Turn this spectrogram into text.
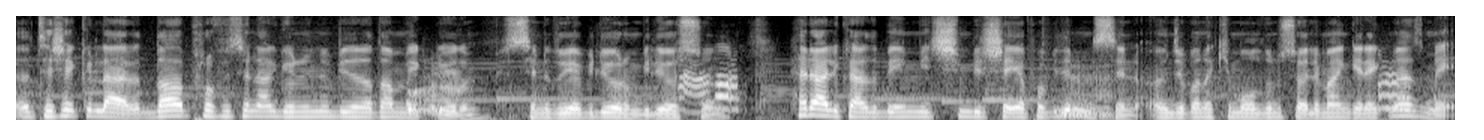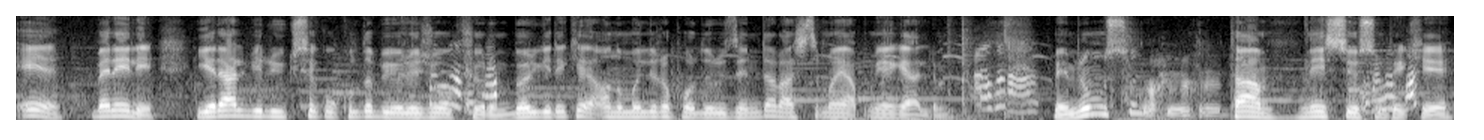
Ee, Teşekkürler. Daha profesyonel gönüllü bir adam bekliyordum. Seni duyabiliyorum biliyorsun. Her halükarda benim için bir şey yapabilir misin? Önce bana kim olduğunu söylemen gerekmez mi? E, ben Eli. Yerel bir yüksek okulda biyoloji okuyorum. Bölgedeki anomali raporları üzerinde araştırma yapmaya geldim. Memnun musun? Tamam. Ne istiyorsun peki?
